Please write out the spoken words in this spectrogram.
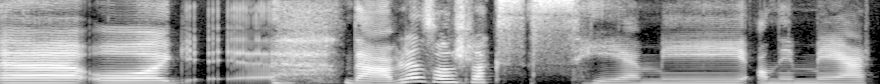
Eh, og eh, det er vel en sånn slags semi-animert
